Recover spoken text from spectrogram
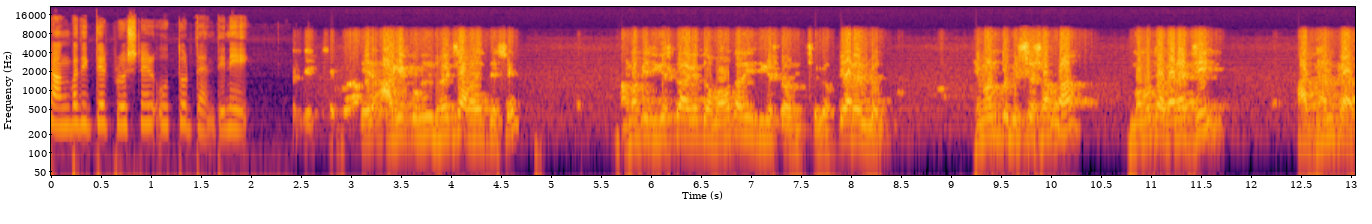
সাংবাদিকদের প্রশ্নের উত্তর দেন তিনি। এর আগে কোনদিন হয়েছে আমাদের দেশে? আমাকে জিজ্ঞেস করা আগে তো মমতা জিজ্ঞেস করা উচিত ছিল, পেয়ারের লোক। হেমন্ত বিশ্ব শর্মা, মমতা ব্যানার্জি আর ধানকার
